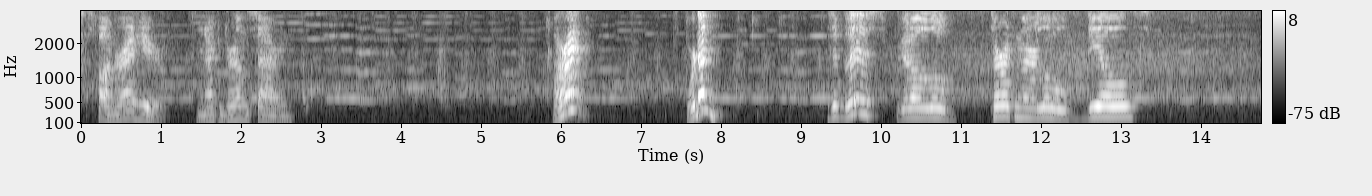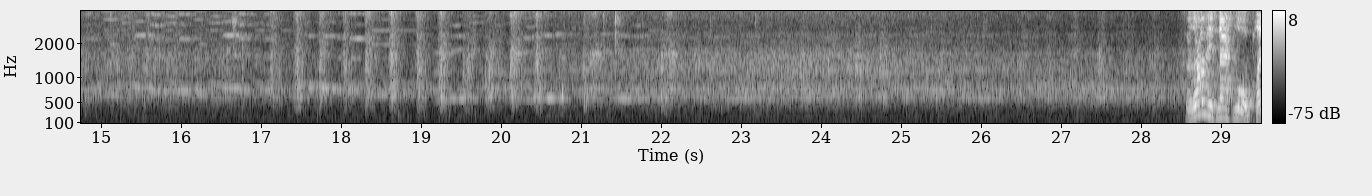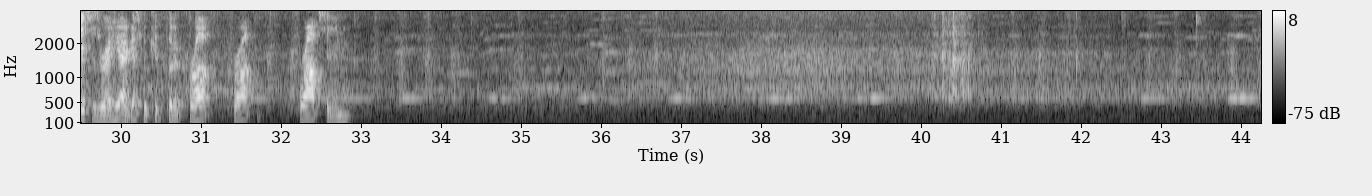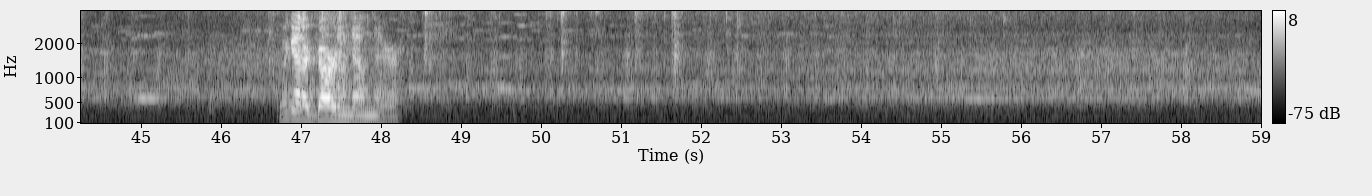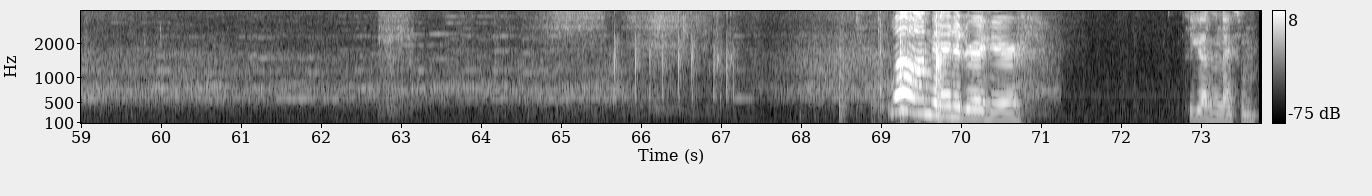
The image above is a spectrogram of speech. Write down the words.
Spawn right here. And I can turn on the siren. Alright. We're done. Except for this, we got all the little turrets and their little deals. There's all these nice little places right here. I guess we could put a crop, crop, crops in. Got our garden down there. Well, I'm going to end it right here. See you guys in the next one.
